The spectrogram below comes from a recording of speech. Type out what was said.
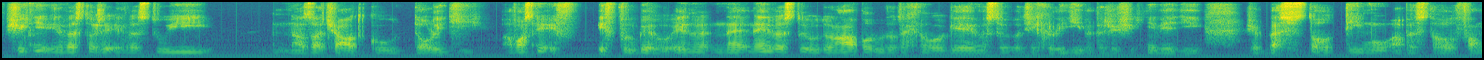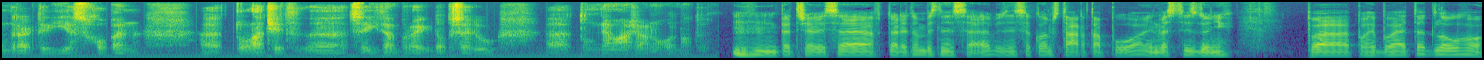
Všichni investoři investují na začátku do lidí a vlastně i v, i v průběhu. In, ne, neinvestují do náporu, do technologie, investují do těch lidí, protože všichni vědí, že bez toho týmu a bez toho foundera, který je schopen uh, tlačit uh, celý ten projekt dopředu, uh, to nemá žádnou hodnotu. Mm-hmm, Petře, vy se v tady tom biznise, biznise kolem startupu a investic do nich pohybujete dlouho.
